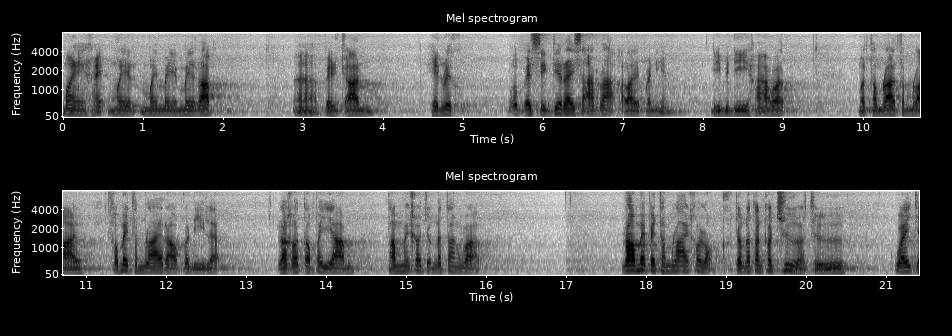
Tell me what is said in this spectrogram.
ไม่ให้ไม่ไม่ไม่ไม่รับอ่าเป็นการ เห็นว่าเป็นสิ่งที่ไร้สาระอะไรไปนี้ดีไม่ดีหาว่ามาทำร้ายทำลาย เขาไม่ทำร้ายเราก็ดีแล้วเราก็ต้องพยายามทำให้เขาจนกระทั่งว่า เราไม่ไปทำร้ายเขาหรอกจนกระทั่งเขาเชื่อถือ ไว้ใจ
